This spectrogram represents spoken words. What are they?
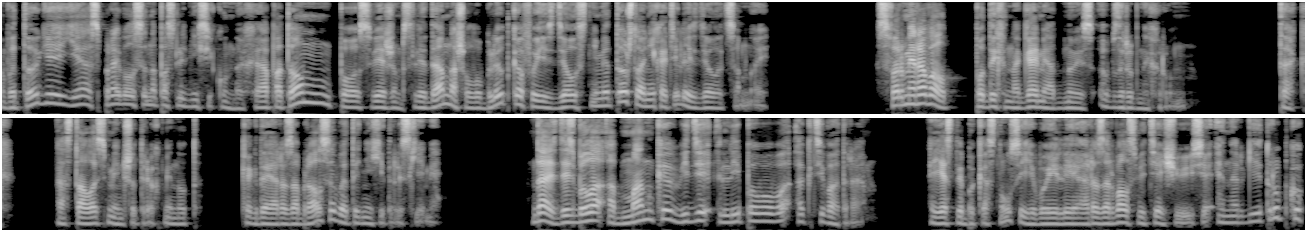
В итоге я справился на последних секундах, а потом по свежим следам нашел ублюдков и сделал с ними то, что они хотели сделать со мной. Сформировал под их ногами одну из взрывных рун. Так, осталось меньше трех минут, когда я разобрался в этой нехитрой схеме. Да, здесь была обманка в виде липового активатора. Если бы коснулся его или разорвал светящуюся энергией трубку,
